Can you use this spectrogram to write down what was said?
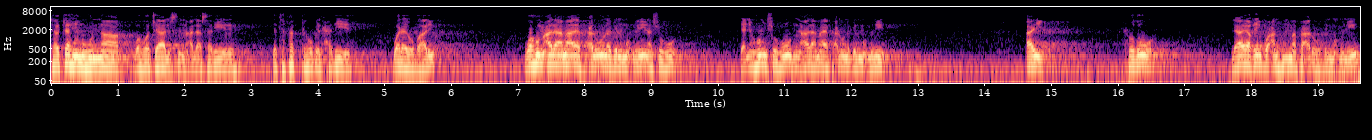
تلتهمه النار وهو جالس على سريره يتفكه بالحديث ولا يبالي. وهم على ما يفعلون بالمؤمنين شهود يعني هم شهود على ما يفعلون بالمؤمنين. أي حضور لا يغيب عنهم ما فعلوه بالمؤمنين.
